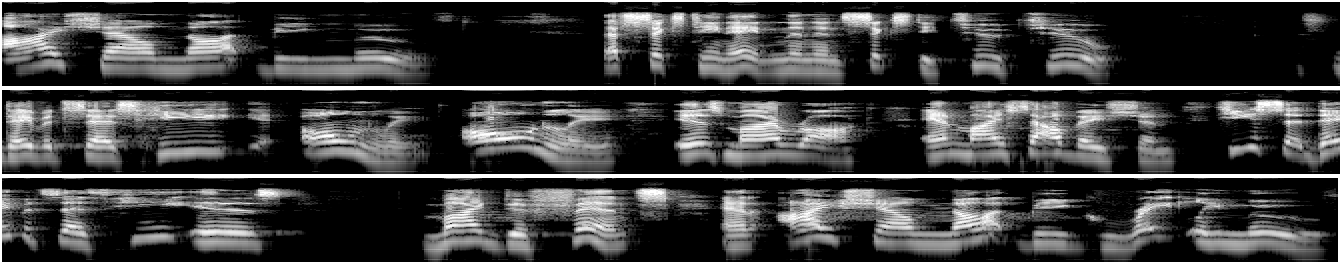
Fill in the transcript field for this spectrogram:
I shall not be moved. That's 16.8. And then in 62 2, David says, He only, only is my rock and my salvation. He said, David says, He is my defense, and I shall not be greatly moved.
